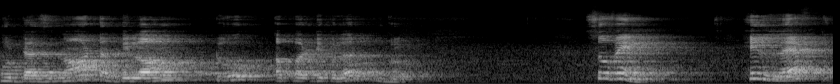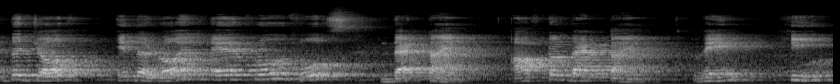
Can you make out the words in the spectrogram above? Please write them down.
who does not belong to a particular group. So when he left the job in the Royal Air Force that time, after that time, when he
